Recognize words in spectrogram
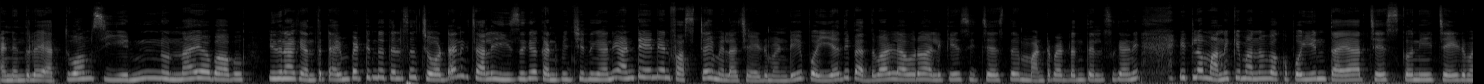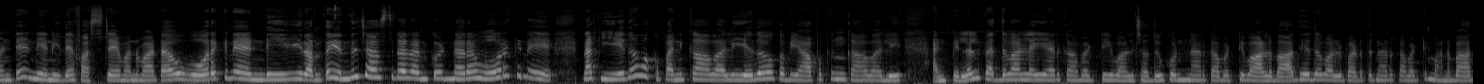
అండ్ ఇందులో ఎర్త్వామ్స్ ఎన్ని ఉన్నాయో బాబు. ఇది నాకు ఎంత టైం పెట్టిందో తెలుసా? చూడడానికి చాలా ఈజీగా కనిపించింది కానీ అంటే నేను ఫస్ట్ టైం ఇలా చేయడం అండి. పొయ్యి అది పెద్దవాళ్ళు ఎవరో అలికేసి ఇచ్చేస్తే మంట పెట్టడం తెలుసు కానీ ఇట్లా మనకి మనం ఒక పొయ్యిని తయారు చేసుకొని చేయడం అంటే నేను ఇదే ఫస్ట్ టైం అనమాట ఊరకనే అండి. ఇదంతా ఎందుకు చేస్తున్నాను అనుకుంటున్నారా? ఊరకనే. నాకు ఏదో ఒక పని కావాలి ఏదో ఒక వ్యాపకం కావాలి అండ్ పిల్లలు పెద్దవాళ్ళు అయ్యారు కాబట్టి వాళ్ళు చదువుకుంటున్నారు కాబట్టి వాళ్ళ బాధ ఏదో వాళ్ళు పడుతున్నారు కాబట్టి మన బాధ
